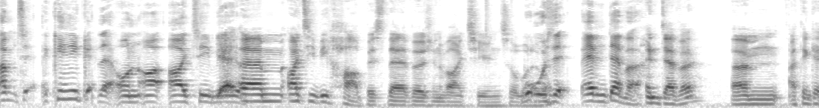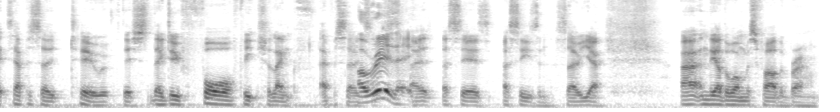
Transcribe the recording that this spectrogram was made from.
Um, can you get that on ITV? Yeah, um, ITV Hub is their version of iTunes or what was it? Endeavour. Endeavour. Um, I think it's episode two of this. They do four feature-length episodes. Oh, really? A, a, series, a season. So yeah, uh, and the other one was Father Brown,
